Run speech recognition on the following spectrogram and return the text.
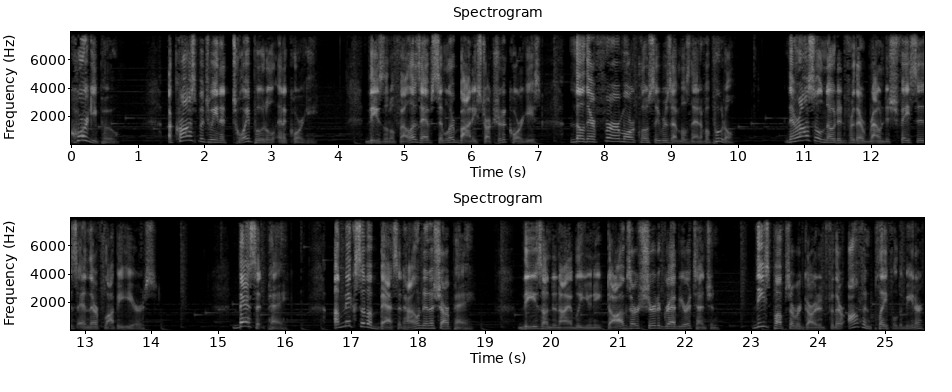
Corgi poo a cross between a toy poodle and a corgi. These little fellas have similar body structure to corgis though their fur more closely resembles that of a poodle. They're also noted for their roundish faces and their floppy ears. Basset Pei a mix of a Basset Hound and a Shar Pei these undeniably unique dogs are sure to grab your attention these pups are regarded for their often playful demeanor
